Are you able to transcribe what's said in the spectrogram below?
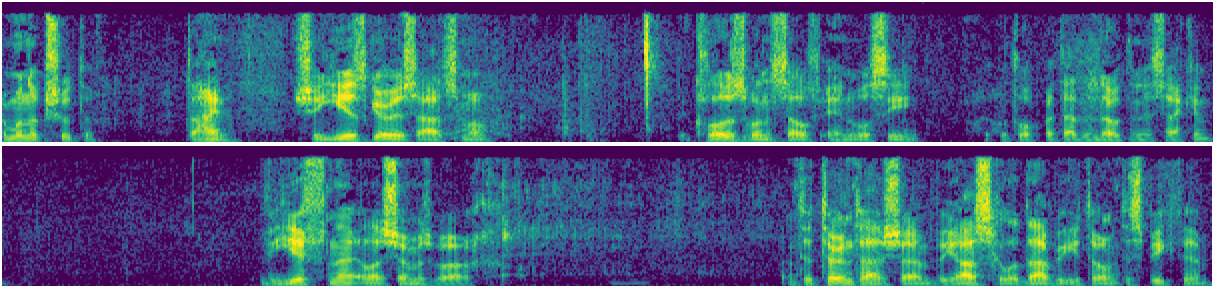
Emuna pshuta, dahainu, sheyizger is atzmo, to close oneself in. We'll see. We'll talk about that in the note in a second. V'yifne el Hashem baruch, and to turn to Hashem, v'yaschel adabri ito, to speak to Him.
